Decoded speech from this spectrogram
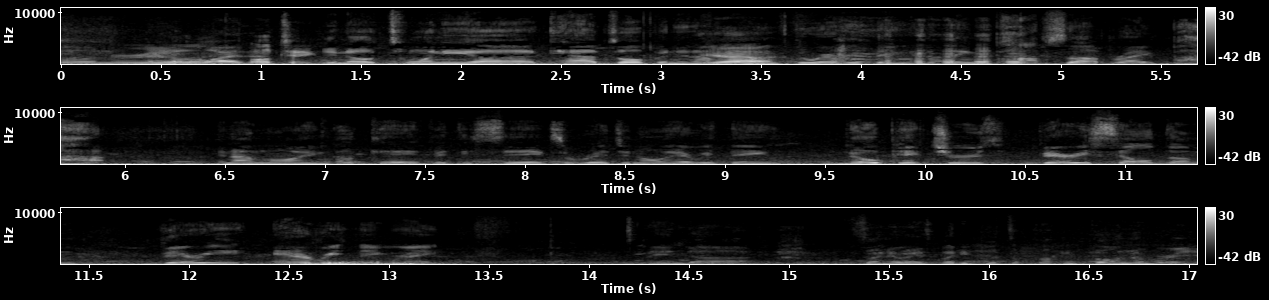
Unreal. why that, I'll take you know 20 uh, tabs open and I'm Yeah. going through everything and the thing pops up right, pop, and I'm going okay 56 original everything. No pictures, very seldom, very everything right. And uh, so anyways, but he puts a fucking phone number in.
